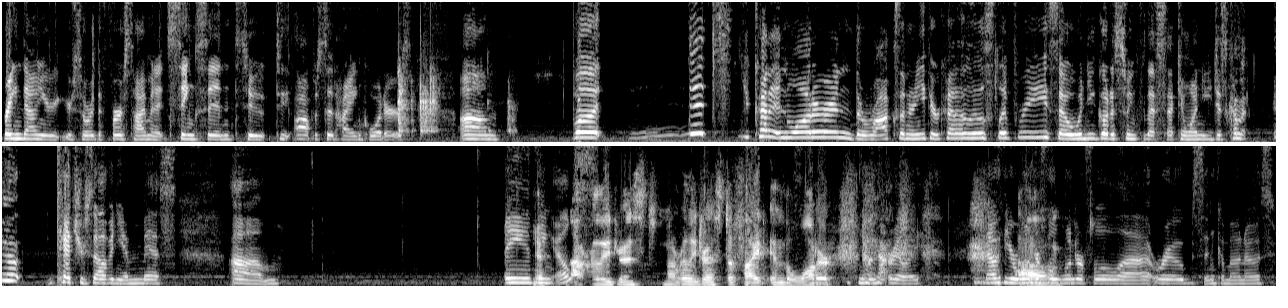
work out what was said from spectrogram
bring down your, your sword the first time and it sinks into to the opposite hindquarters. Um, but it's you're kind of in water and the rocks underneath are kind of a little slippery. So when you go to swing for that second one, you just kind of uh, catch yourself and you miss. Um, anything Yeah, else? Not really dressed. Not really dressed to fight in the water. No, not really. Not with your wonderful, Um, wonderful uh, robes and kimonos.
